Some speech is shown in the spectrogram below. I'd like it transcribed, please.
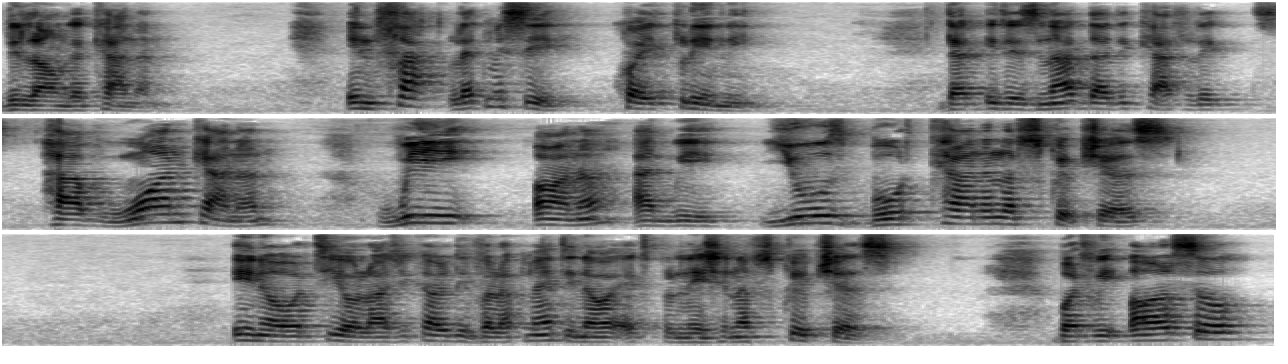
the longer canon. In fact, let me say quite plainly that it is not that the Catholics have one canon, we honor and we use both canon of scriptures in our theological development, in our explanation of scriptures. But we also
